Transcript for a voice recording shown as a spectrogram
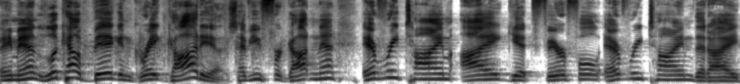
Amen. Look how big and great God is. Have you forgotten that? Every time I get fearful, every time that I,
